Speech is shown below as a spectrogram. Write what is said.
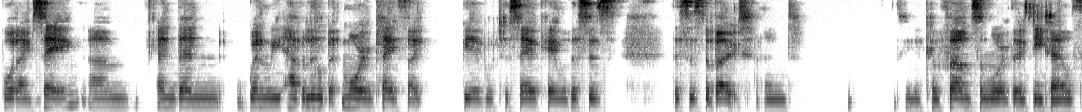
what I'm saying. Um, and then when we have a little bit more in place, I'd be able to say, okay, well, this is this is the boat, and you know, confirm some more of those details.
